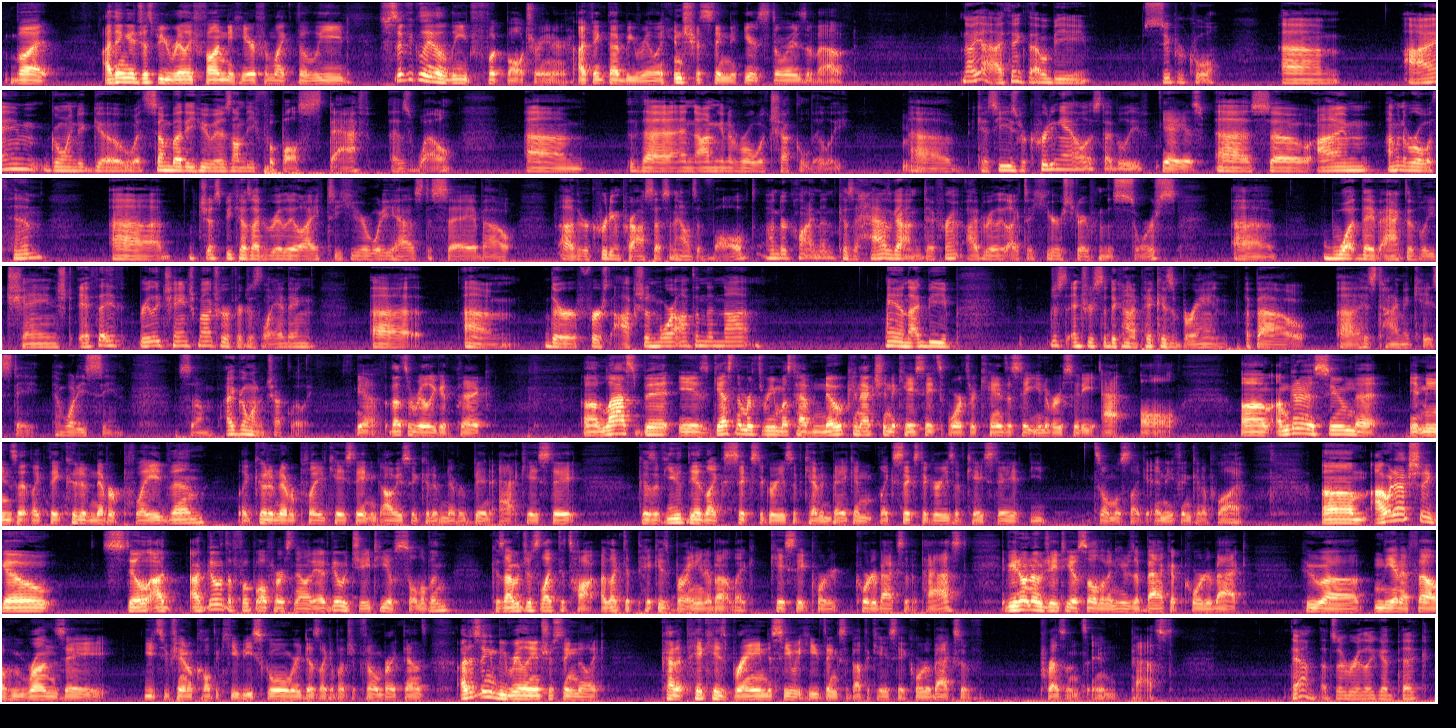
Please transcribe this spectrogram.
But I think it'd just be really fun to hear from like the lead, specifically the lead football trainer. I think that'd be really interesting to hear stories about. No, yeah, I think that would be super cool. Um, I'm going to go with somebody who is on the football staff as well. Um, that, and I'm going to roll with Chuck Lilly uh, because he's recruiting analyst, I believe. Yeah, he is. Uh, so I'm I'm going to roll with him, uh, just because I'd really like to hear what he has to say about uh, the recruiting process and how it's evolved under Klieman, because it has gotten different. I'd really like to hear straight from the source uh, what they've actively changed, if they've really changed much, or if they're just landing uh, um, their first option more often than not. And I'd be just interested to kind of pick his brain about uh, his time at K State and what he's seen. So I go on to Chuck Lilly. Yeah, that's a really good pick. Uh, last bit is guest number three must have no connection to K State sports or Kansas State University at all. Um, I'm gonna assume that it means that like they could have never played them, like could have never played K State, and obviously could have never been at K State. Because if you did like six degrees of Kevin Bacon, like six degrees of K State, it's almost like anything can apply. Um, I would actually go. Still, I'd I'd go with the football personality. I'd go with JT O'Sullivan because I would just like to talk. I'd like to pick his brain about like K State quarterbacks of the past. If you don't know JT O'Sullivan, he was a backup quarterback who uh, in the NFL who runs a YouTube channel called the QB School where he does like a bunch of film breakdowns. I just think it'd be really interesting to like kind of pick his brain to see what he thinks about the K State quarterbacks of present and past. Yeah, that's a really good pick.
